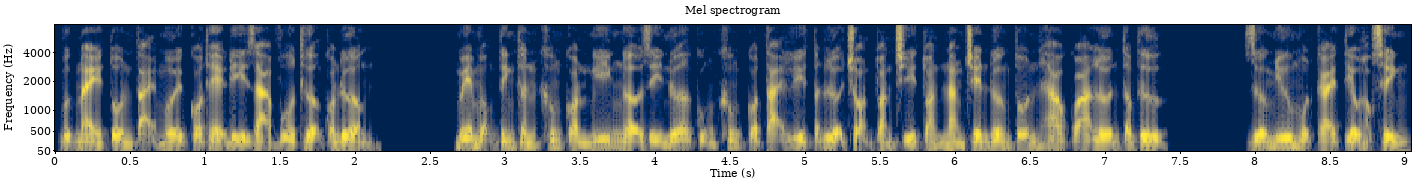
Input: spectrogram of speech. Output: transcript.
bực này tồn tại mới có thể đi ra vô thượng con đường. Mê mộng tinh thần không còn nghi ngờ gì nữa cũng không có tại lý tẫn lựa chọn toàn trí toàn năng trên đường tốn hao quá lớn tâm tư. Dường như một cái tiểu học sinh,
